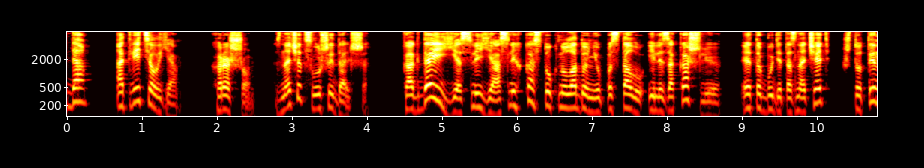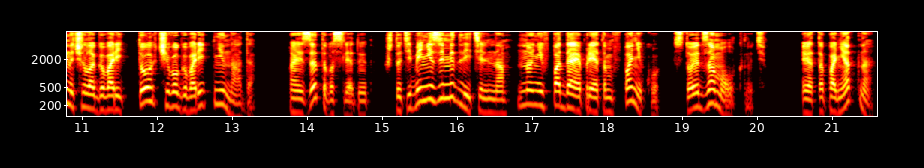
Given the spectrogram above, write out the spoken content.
Да, ответил я. Хорошо, значит, слушай дальше. Когда и если я слегка стукну ладонью по столу или закашляю, это будет означать, что ты начала говорить то, чего говорить не надо. А из этого следует, что тебе незамедлительно, но не впадая при этом в панику, стоит замолкнуть. Это понятно?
